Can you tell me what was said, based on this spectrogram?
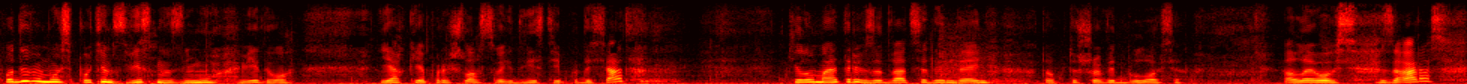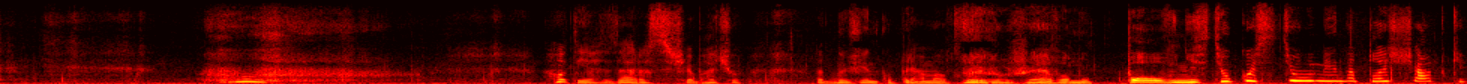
Подивимось, потім, звісно, зніму відео, як я пройшла свої 250 кілометрів за 21 день, тобто що відбулося. Але ось зараз. От я зараз ще бачу одну жінку прямо в рожевому повністю костюмі на площадці.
